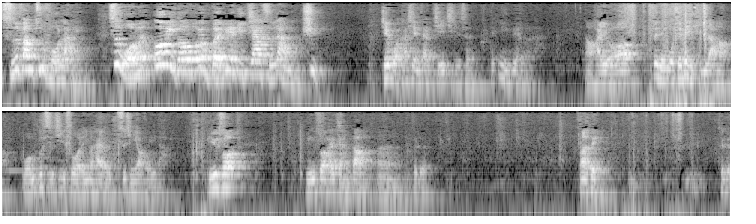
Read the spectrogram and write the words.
十方诸佛来，是我们阿弥陀佛用本愿力加持让你去。结果他现在结集成的应愿了。然后还有哦，这点我随便提的哈，我们不仔细说了，因为还有事情要回答。比如说，比如说还讲到，嗯，这个，啊，对，这个，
